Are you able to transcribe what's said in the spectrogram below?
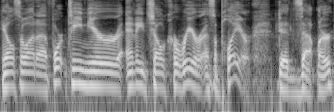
He also had a 14 year NHL career as a player, did Zettler.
